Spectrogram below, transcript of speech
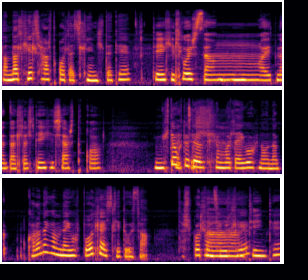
дандаа л хэл шаардахгүй л ажил хийн л дээ тий. Тийм хэлгүй ирсэн оюутнууд бол тийм хэл шаардахгүй. Эмэгтэй хүмүүстэй хувьд юм бол айгүйх нөө нэг коронагийн өмнө айгүйх буудлын ажил хийдэг байсан. Зашбуулын цэвэрлэгээ. Тийм тий.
